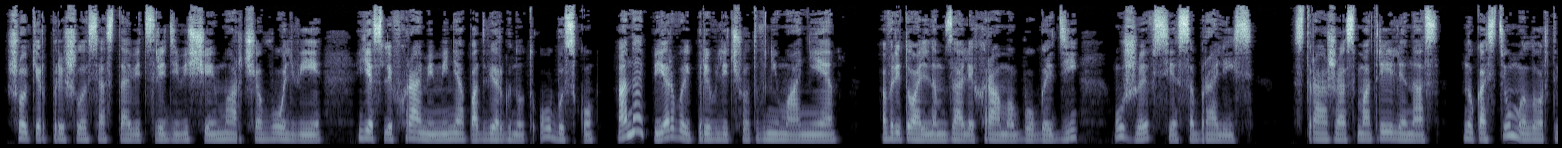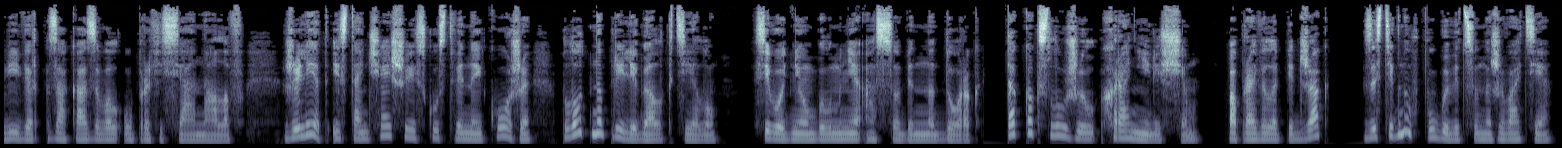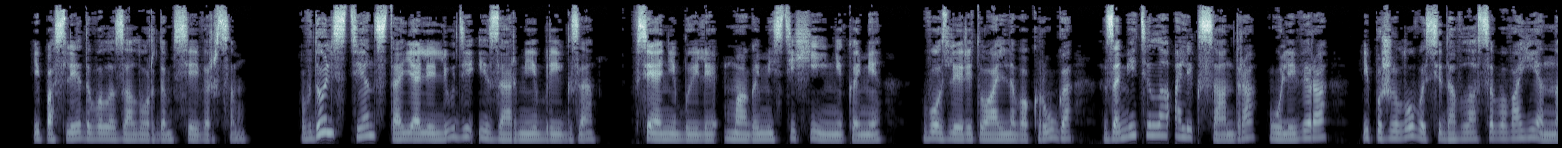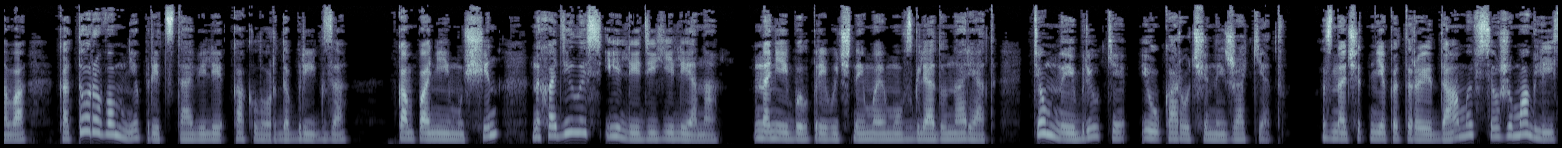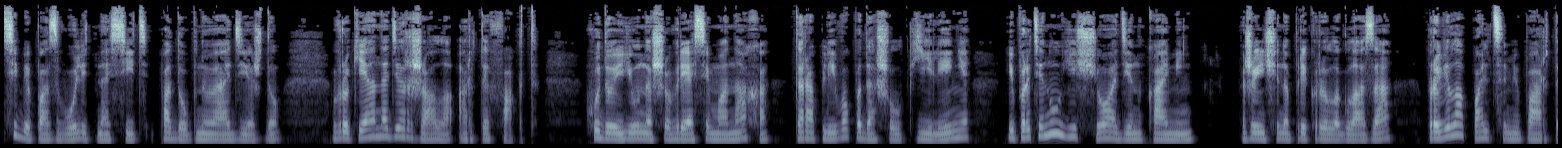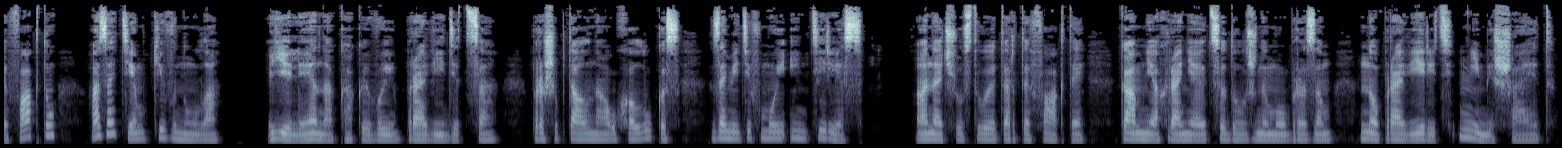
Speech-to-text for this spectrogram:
Шокер пришлось оставить среди вещей Марча в Ольвии. Если в храме меня подвергнут обыску, она первой привлечет внимание. В ритуальном зале храма бога Ди уже все собрались. Стражи осмотрели нас, но костюмы лорд Вивер заказывал у профессионалов — Жилет из тончайшей искусственной кожи плотно прилегал к телу. Сегодня он был мне особенно дорог, так как служил хранилищем. Поправила пиджак, застегнув пуговицу на животе. и последовала за лордом Северсом. Вдоль стен стояли люди из армии Бригза. Все они были магами-стихийниками. Возле ритуального круга заметила Александра, Оливера и пожилого седовласого военного, которого мне представили как лорда Бригза. В компании мужчин находилась и леди Елена. На ней был привычный моему взгляду наряд, темные брюки и укороченный жакет. Значит, некоторые дамы все же могли себе позволить носить подобную одежду. В руке она держала артефакт. Худой юноша в рясе монаха торопливо подошел к Елене и протянул еще один камень. Женщина прикрыла глаза, провела пальцами по артефакту, а затем кивнула. «Елена, как и вы, провидится», — прошептал на ухо Лукас, заметив мой интерес. «Она чувствует артефакты, Камни охраняются должным образом, но проверить не мешает.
